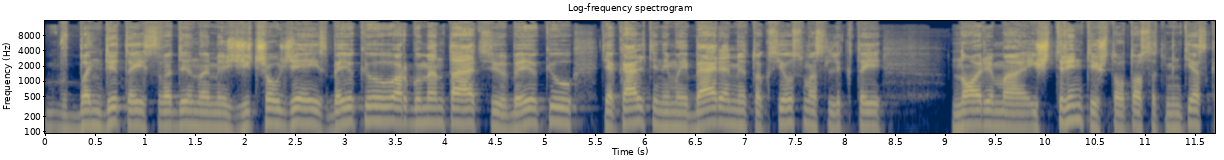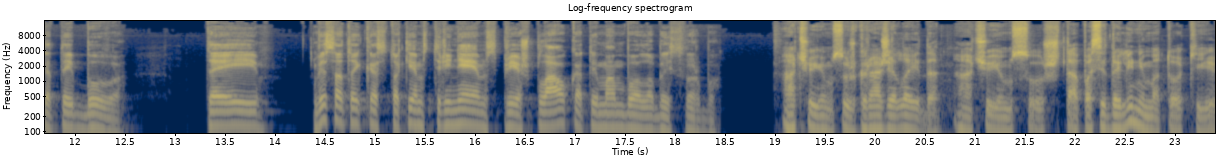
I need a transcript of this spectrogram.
banditais vadinami, žyčiaudžiais, be jokių argumentacijų, be jokių tie kaltinimai beriami, toks jausmas liktai norima ištrinti iš tautos atminties, kad tai buvo. Tai visa tai, kas tokiems trinėjams prieš plauką, tai man buvo labai svarbu. Ačiū Jums už gražią laidą, ačiū Jums už tą pasidalinimą tokį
